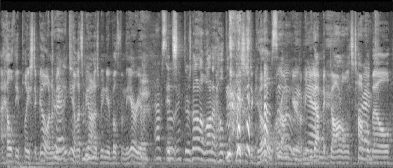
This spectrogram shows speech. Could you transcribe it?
a healthy place to go, and I mean, Mm-hmm. you know, let's be honest. I mean, you're both from the area. It's, Absolutely. there's not a lot of healthy places to go around here. I mean, you got McDonald's, Taco Correct. Bell,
